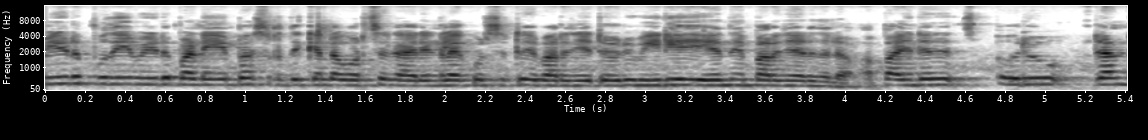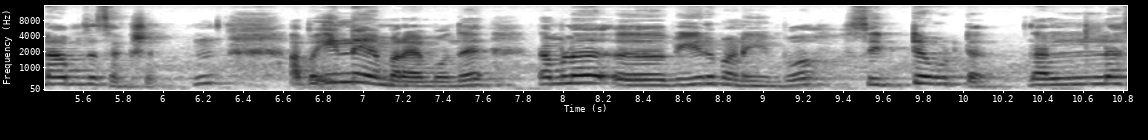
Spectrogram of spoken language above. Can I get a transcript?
വീട് പുതിയ വീട് പണിയുമ്പോൾ ശ്രദ്ധിക്കേണ്ട കുറച്ച് കാര്യങ്ങളെ കുറിച്ചിട്ട് പറഞ്ഞിട്ട് ഒരു വീഡിയോ ചെയ്യുന്ന ഞാൻ പറഞ്ഞായിരുന്നല്ലോ. അപ്പോൾ അതിന്റെ ഒരു രണ്ടാമത്തെ സെക്ഷൻ അപ്പോൾ ഇന്ന് ഞാൻ പറയാൻ പോകുന്നത് നമ്മൾ വീട് പണിയുമ്പോൾ സിറ്റ് ഔട്ട് നല്ല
